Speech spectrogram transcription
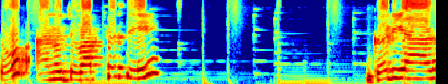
તો આનો જવાબ થશે ઘડિયાળ.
